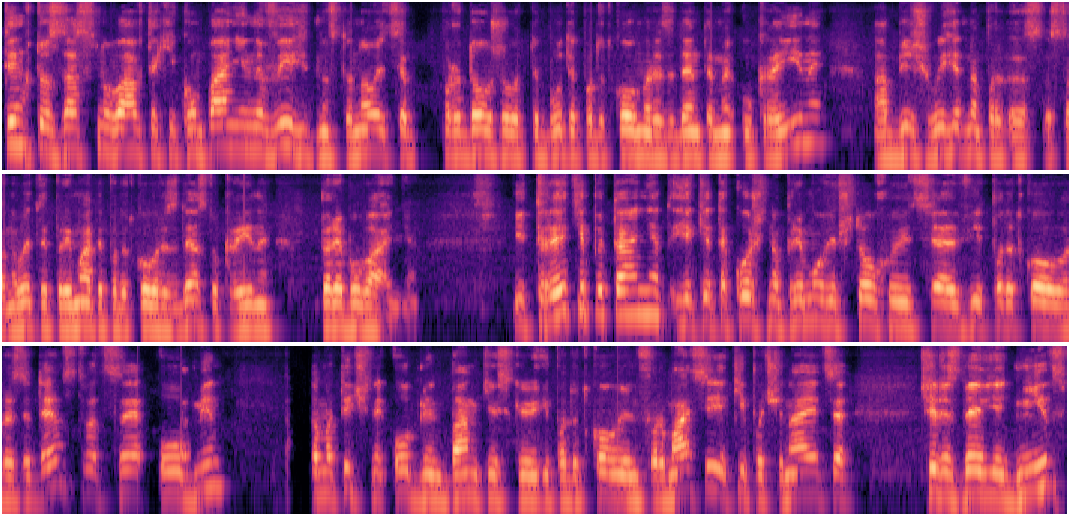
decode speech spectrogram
тим, хто заснував такі компанії, невигідно становиться продовжувати бути податковими резидентами України, а більш вигідно е, становити приймати податкове резидентство країни перебування. І третє питання, яке також напряму відштовхується від податкового резидентства, це обмін, автоматичний обмін банківської і податкової інформації, який починається через 9 днів з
